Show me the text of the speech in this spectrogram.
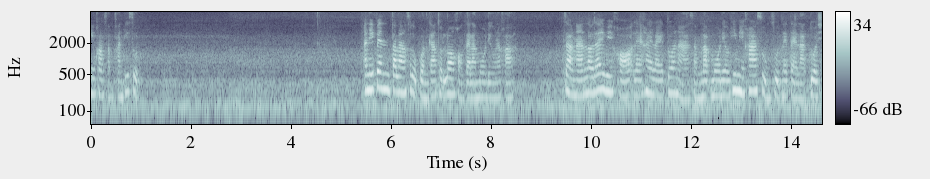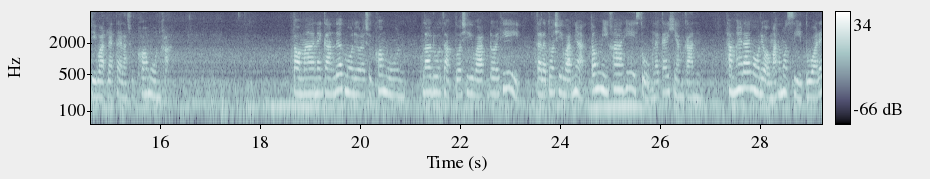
มีความสำคัญที่สุด อันนี้เป็นตารางสรุปผลการทดลองของแต่ละโมเดลนะคะ จากนั้นเราได้วิเคราะห์และไฮไลท์ตัวหนาสำหรับโมเดลที่มีค่าสูงสุดในแต่ละตัวชี้วัดและแต่ละชุดข้อมูลค่ะ ต่อมาในการเลือกโมเดลและชุดข้อมูล เราดูจากตัวชี้วัดโดยที่แต่ละตัวชี้วัดเนี่ยต้องมีค่าที่สูงและใกล้เคียงกันทำให้ได้โมเดลออกมาทั้งหมด 4 ตัวได้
